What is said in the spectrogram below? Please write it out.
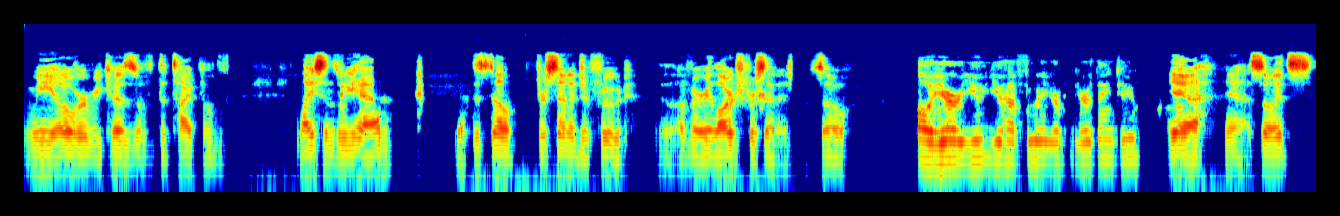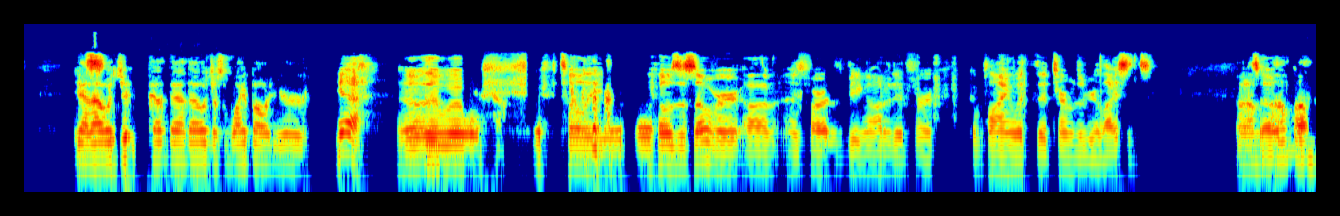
me over because of the type of license we had. You have to sell a percentage of food, a very large percentage. So Oh, you're you you have food at your your thing too? yeah, yeah. So it's, Yeah, that would ju- that, that, that would just wipe out your. Yeah, it, it will totally, it will hose us over um, as far as being audited for complying with the terms of your license. I'm, So- I'm, um, I'm,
